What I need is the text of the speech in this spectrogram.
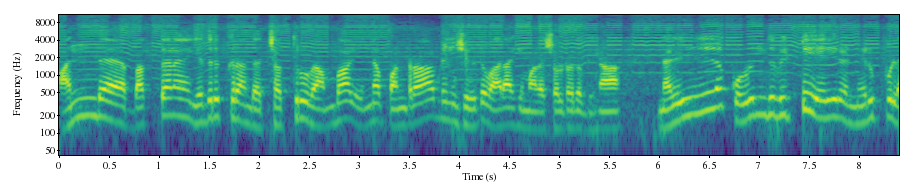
அந்த பக்தனை எதிர்க்கிற அந்த சத்ருவை அம்பாள் என்ன பண்றா அப்படின்னு சொல்லிட்டு வாராகி மாலை சொல்றது அப்படின்னா நல்ல கொழுந்து விட்டு எரியிற நெருப்புல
